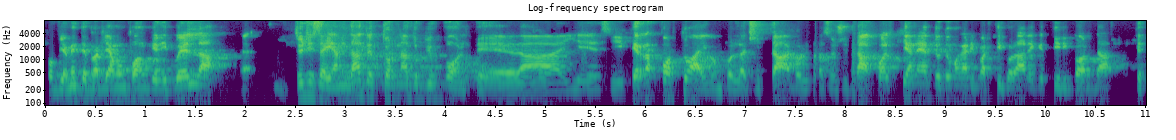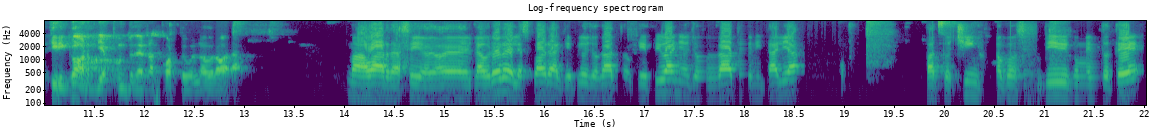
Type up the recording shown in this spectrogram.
ovviamente parliamo un po' anche di quella. Eh, tu ci sei andato e tornato più volte da Iesi. Che rapporto hai con quella città, con la società? Qualche aneddoto magari particolare che ti, ricorda, che ti ricordi appunto del rapporto con l'Aurora? Ma guarda, sì, eh, l'Aurora è la squadra che più, ho giocato, che più anni ho giocato in Italia. Ho fatto 5 consecutivi, come detto te.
